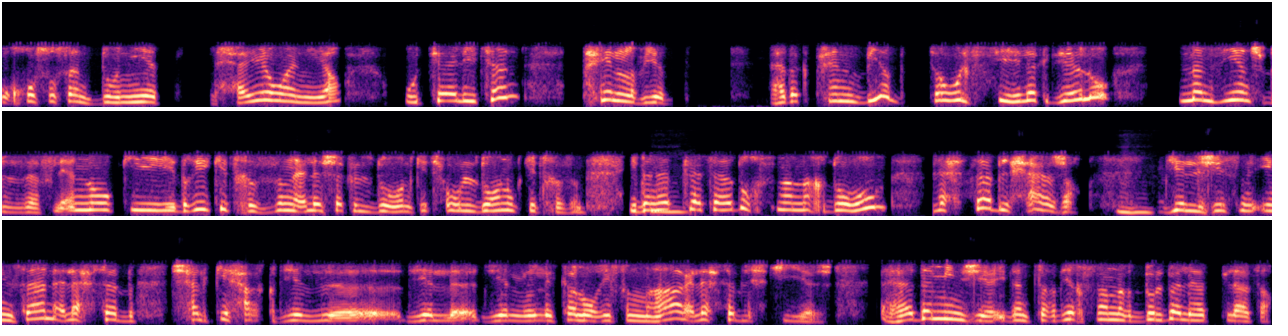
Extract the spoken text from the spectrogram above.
وخصوصا الدهنيات الحيوانية وثالثا الطحين الأبيض. هذاك الطحين الأبيض حتى هو الاستهلاك ديالو ما مزيانش بزاف لأنه كي دغيا كيتخزن على شكل دهن كيتحول لدهن وكيتخزن إذا هاد. الثلاثة هادو خصنا ناخذوهم على حساب الحاجة. ديال الجسم الإنسان على حساب شحال كيحرق ديال ديال ديال les calories في النهار على حساب الاحتياج هذا من جهة إذا التغذيه خصنا نردوا البال لهاد الثلاثة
